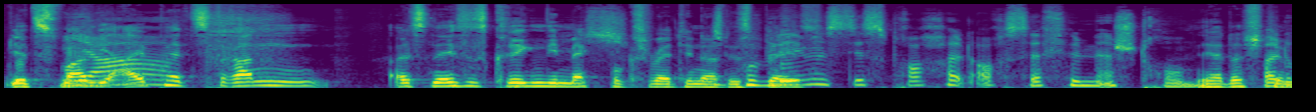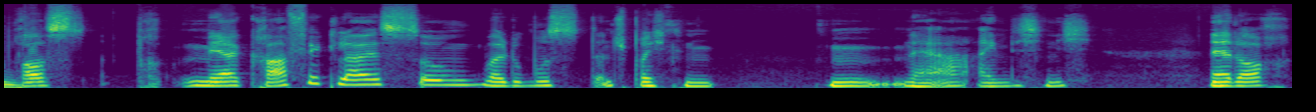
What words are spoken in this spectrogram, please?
Jetzt waren Ja. die iPads dran. Als nächstes kriegen die MacBooks Retina Das Problem Displays. ist, das braucht halt auch sehr viel mehr Strom. Ja, das Weil du stimmt. brauchst mehr Grafikleistung, weil du musst entsprechend, naja, eigentlich nicht. Naja doch,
